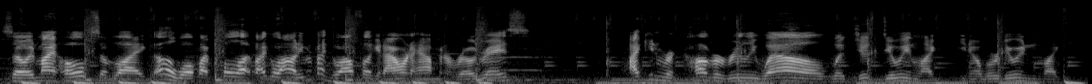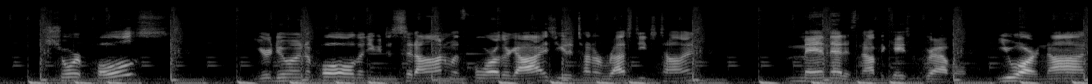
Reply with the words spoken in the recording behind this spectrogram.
so in my hopes of like, oh well, if I pull out, if I go out, even if I go out for like an hour and a half in a road race, I can recover really well with just doing like, you know, we're doing like short pulls. You're doing a pull, then you can just sit on with four other guys. You get a ton of rest each time. Man, that is not the case with gravel. You are not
